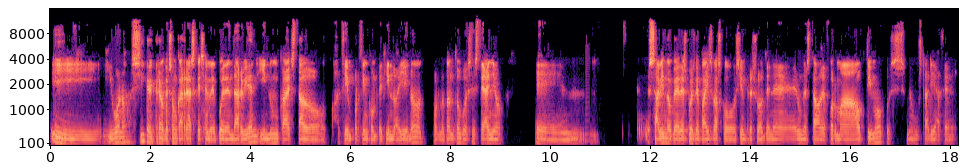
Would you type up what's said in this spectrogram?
Y, bueno, sí que creo que son carreras que se me pueden dar bien y nunca he estado al 100% competiendo allí, ¿no? Por lo tanto, pues este año eh, sabiendo que después de País Vasco siempre suelo tener un estado de forma óptimo, pues me gustaría hacer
